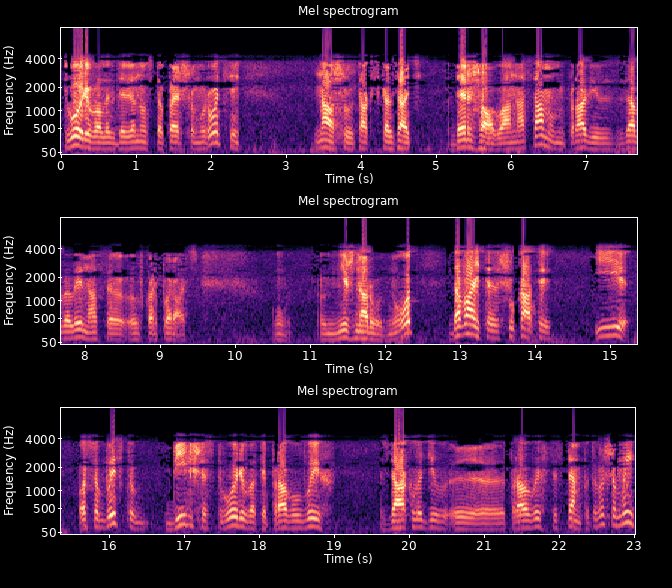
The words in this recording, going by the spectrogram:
створювали в 91-му році нашу, так сказати, державу, а на самому праві завели нас е, в корпорацію міжнародну. От давайте шукати і особисто більше створювати правових закладів, е, правових систем, тому що ми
